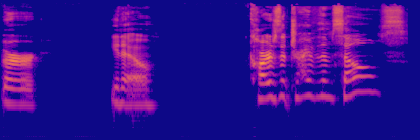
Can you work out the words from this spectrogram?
or, you know, cars that drive themselves.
